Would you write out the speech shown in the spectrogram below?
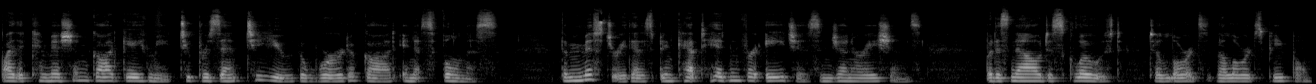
by the commission God gave me to present to you the Word of God in its fullness, the mystery that has been kept hidden for ages and generations, but is now disclosed to Lord's, the Lord's people.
